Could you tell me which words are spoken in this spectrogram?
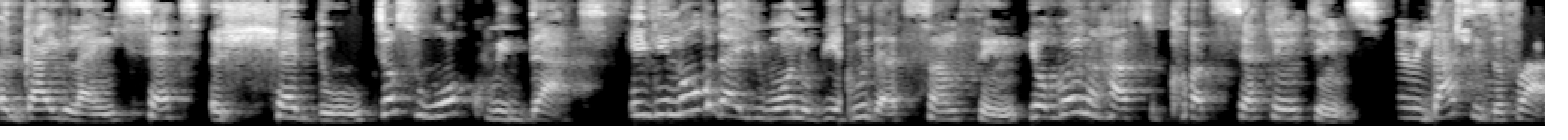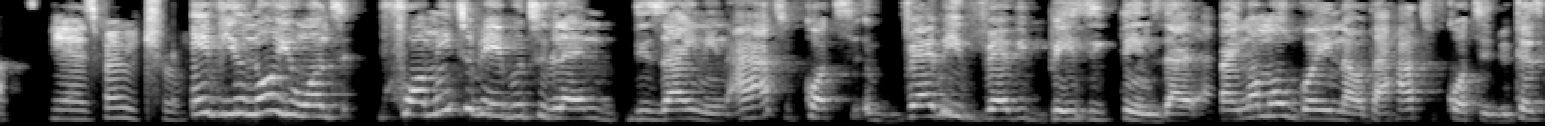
a guideline, set a schedule, just work with that. If you know that you want to be good at something, you're going to have to cut certain things. Very That true. is a fact. Yeah, it's very true. If you know you want, for me to be able to learn designing, I had to cut very, very basic things that by normal going out, I had to cut it because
